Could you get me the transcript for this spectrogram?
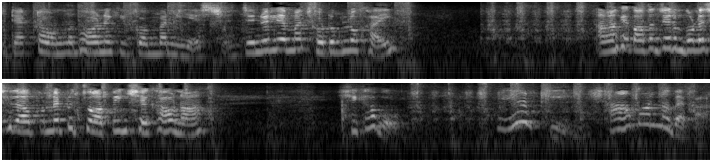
এটা একটা অন্য ধরনের কিউকাম্বার নিয়ে এসছে। জেনারেলি আমরা ছোটগুলো খাই। আমাকে কতজন বলেছিল, আপনার একটু চপিং শেখাও না। শেখাবো। এই আর কি? সামান্য ব্যাপার।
